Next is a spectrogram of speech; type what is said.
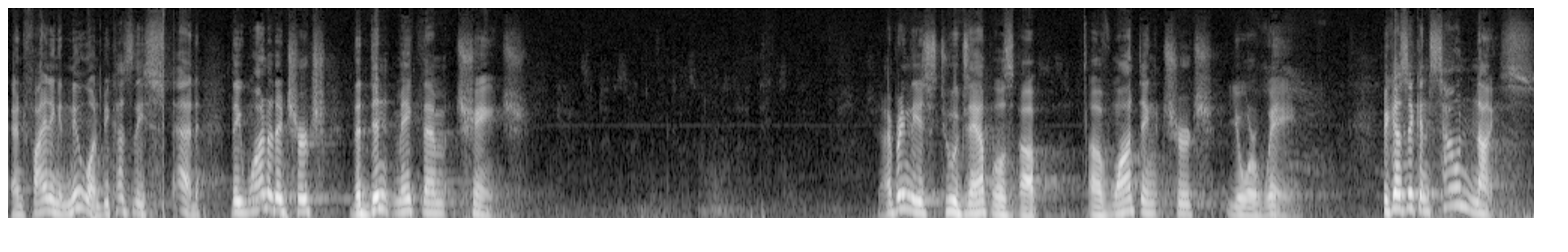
and finding a new one because they said they wanted a church that didn't make them change. I bring these two examples up of wanting church your way because it can sound nice.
